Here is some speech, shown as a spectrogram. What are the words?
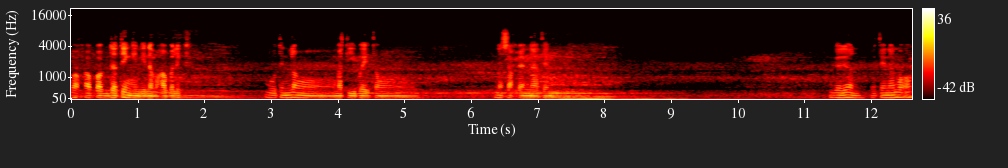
baka pagdating hindi na makabalik. Butin lang matibay itong nasakyan natin. Ganyan. Tingnan mo, oh.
